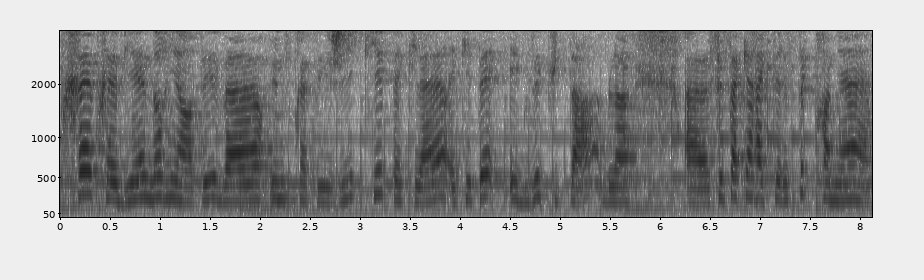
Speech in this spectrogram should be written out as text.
très, très bien orienté vers une stratégie qui était claire et qui était exécutable. Euh, c'est sa caractéristique première.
